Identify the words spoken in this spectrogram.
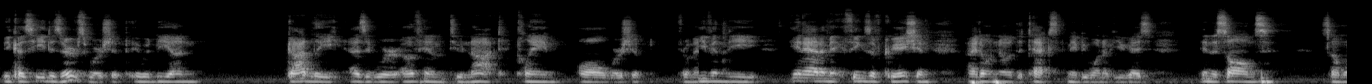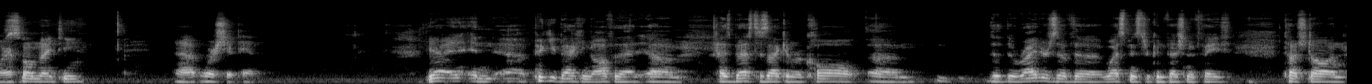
Because He deserves worship, it would be ungodly, as it were, of Him to not claim all worship from even the inanimate things of creation. I don't know the text. Maybe one of you guys in the Psalms somewhere Psalm 19. uh, worship Him. Yeah, and, and uh, piggybacking off of that, um, as best as I can recall, um, the, the writers of the Westminster Confession of Faith touched on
